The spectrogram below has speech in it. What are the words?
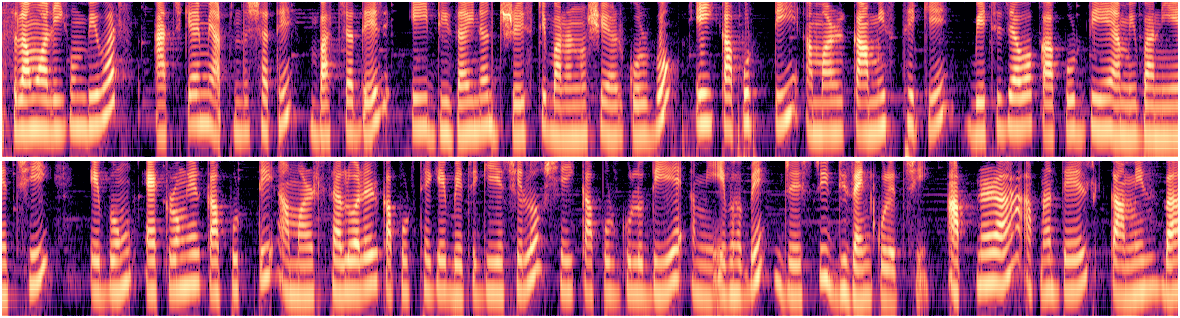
আসসালামু আলাইকুম ভিউয়ার্স। আজকে আমি আপনাদের সাথে বাচ্চাদের এই ডিজাইনার ড্রেসটি বানানো শেয়ার করব। এই কাপড়টি আমার কামিজ থেকে বেঁচে যাওয়া কাপড় দিয়ে আমি বানিয়েছি এবং এক রঙের কাপড়টি আমার সালোয়ারের কাপড় থেকে বেঁচে গিয়েছিল। সেই কাপড়গুলো দিয়ে আমি এভাবে ড্রেসটি ডিজাইন করেছি। আপনারা আপনাদের কামিজ বা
